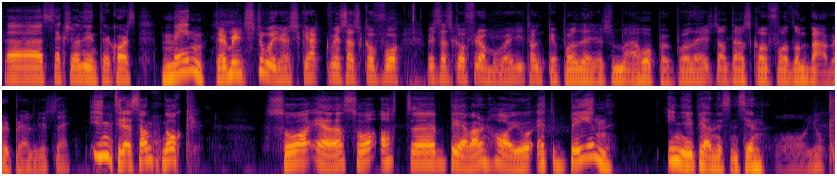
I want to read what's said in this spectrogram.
the sexual intercourse. Men Det er min store skrekk hvis jeg skal få Hvis jeg skal framover i tanke på dere som jeg håper på der, så at jeg skal få sånn beverpenis der. interessant nok så er det så at eh, beveren har jo et bein inni penisen sin. Å, juks.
